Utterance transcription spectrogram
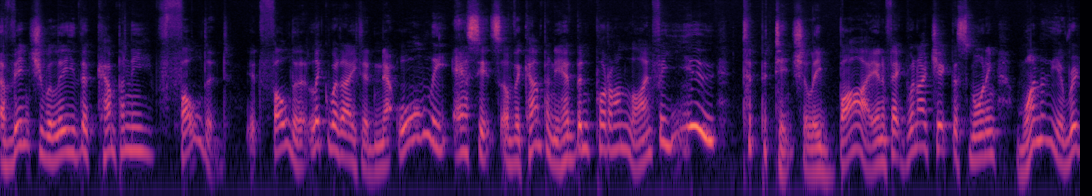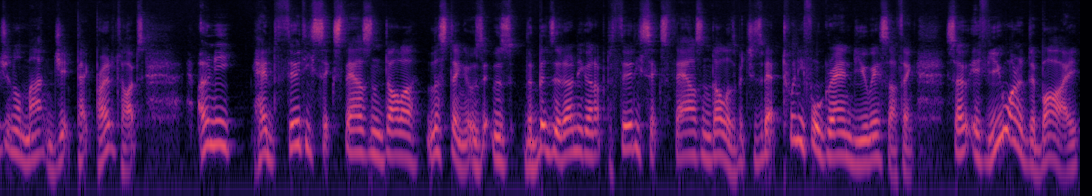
eventually the company folded. It folded, it liquidated. Now all the assets of the company have been put online for you to potentially buy. And in fact, when I checked this morning, one of the original Martin Jetpack prototypes only had $36,000 listing. It was, it was, the bids had only gone up to $36,000, which is about 24 grand US, I think. So if you wanted to buy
